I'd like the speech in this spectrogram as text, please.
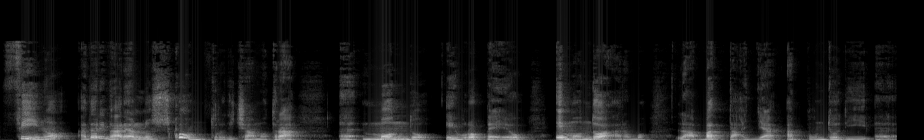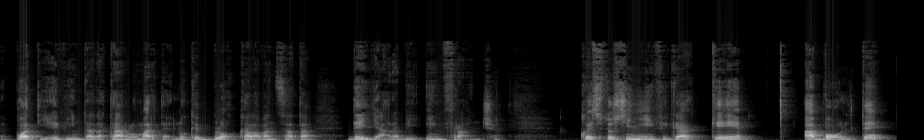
fino ad arrivare allo scontro, diciamo, tra eh, mondo europeo e mondo arabo, la battaglia appunto di eh, Poitiers vinta da Carlo Martello che blocca l'avanzata degli arabi in Francia. Questo significa che a volte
